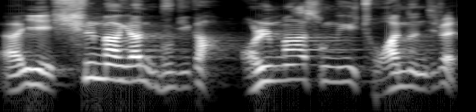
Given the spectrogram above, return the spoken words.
아, 이 실망이란 무기가 얼마나 성능이 좋았는지를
